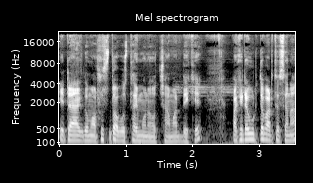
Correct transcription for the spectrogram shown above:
এটা একদম অসুস্থ অবস্থায় মনে হচ্ছে আমার দেখে। পাখিটা উঠতে পারতেছে না।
